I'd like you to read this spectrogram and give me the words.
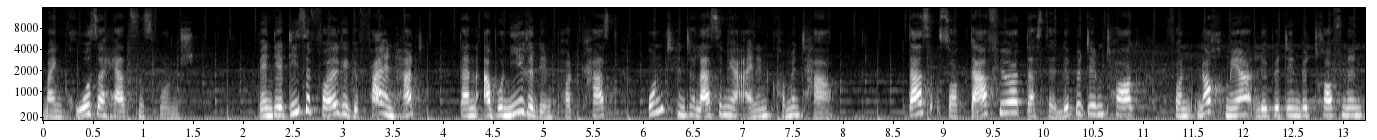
mein großer Herzenswunsch. Wenn dir diese Folge gefallen hat, dann abonniere den Podcast und hinterlasse mir einen Kommentar. Das sorgt dafür, dass der Lipidem Talk von noch mehr Lipidem-Betroffenen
